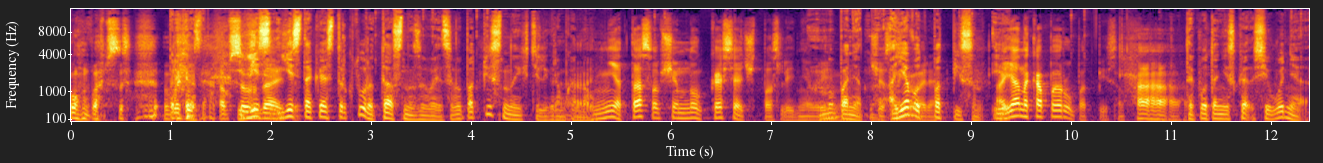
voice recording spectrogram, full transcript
ком вы обсуждаете. Есть, есть такая структура, ТАСС называется. Вы подписаны на их телеграм-канал? А, нет, ТАСС вообще много косячит в последнее время. Ну, понятно. А я вот подписан. А я на КПРУ подписан. Так вот, они сегодня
